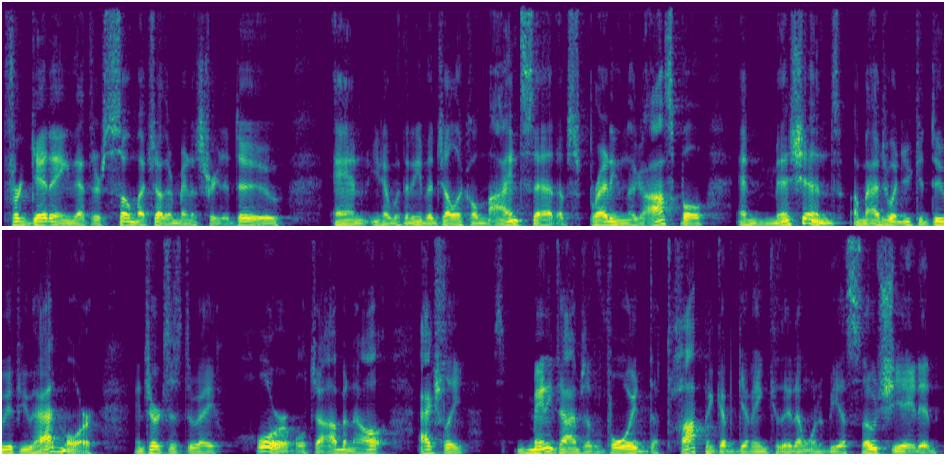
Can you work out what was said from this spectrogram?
Forgetting that there's so much other ministry to do. And, you know, with an evangelical mindset of spreading the gospel and missions, imagine what you could do if you had more. And churches do a horrible job and all actually many times avoid the topic of giving because they don't want to be associated.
